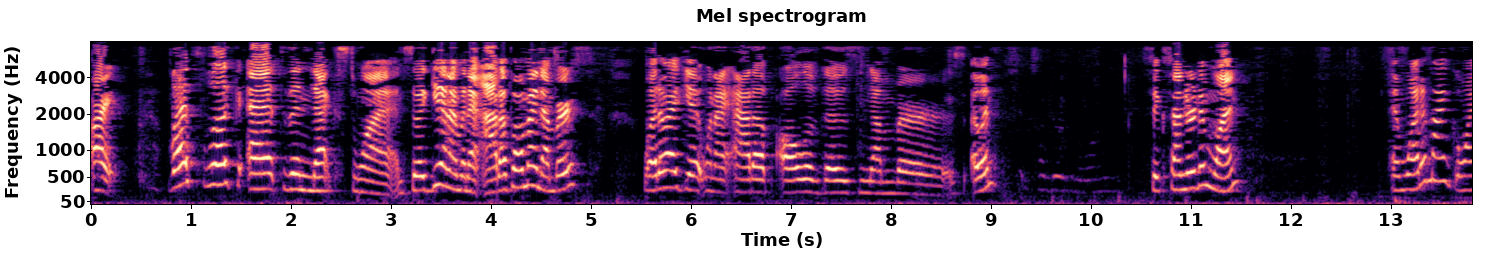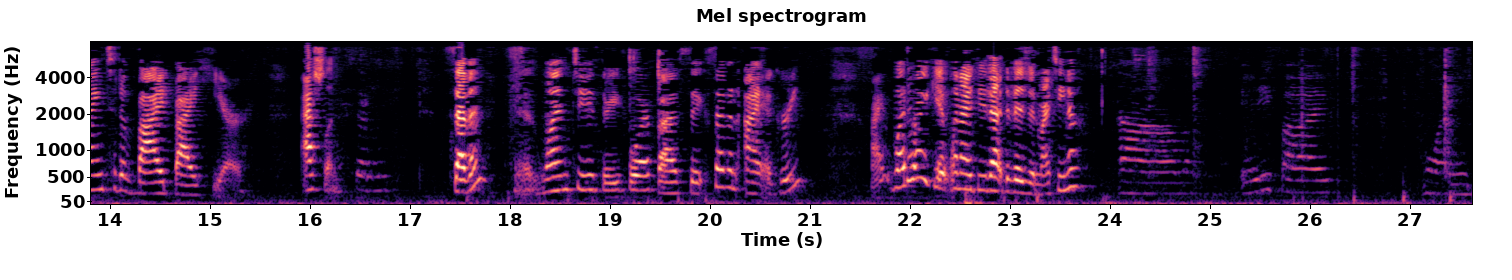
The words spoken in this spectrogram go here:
All right. Let's look at the next one. So again, I'm going to add up all my numbers. What do I get when I add up all of those numbers? Owen? 601. 601. And what am I going to divide by here? Ashlyn? 7. 7. There's One, two, three, four, five, six, seven. I agree. All right. What do I get when I do that division, Martina? Um, eighty-five point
